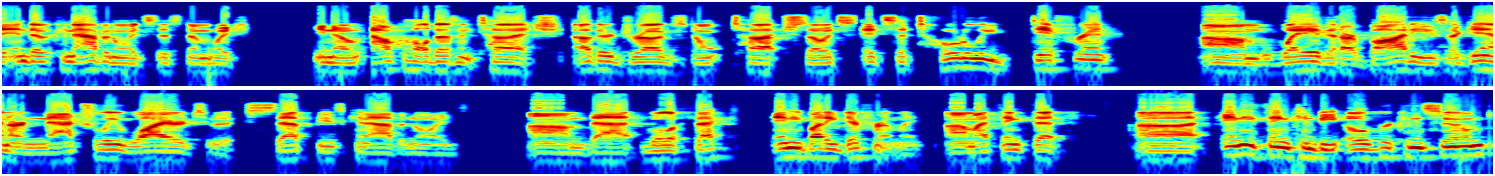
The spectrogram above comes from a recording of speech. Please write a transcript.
the endocannabinoid system which you know alcohol doesn't touch other drugs don't touch. So it's it's a totally different um, way that our bodies again are naturally wired to accept these cannabinoids um, that will affect anybody differently. Um, I think that uh, anything can be overconsumed.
